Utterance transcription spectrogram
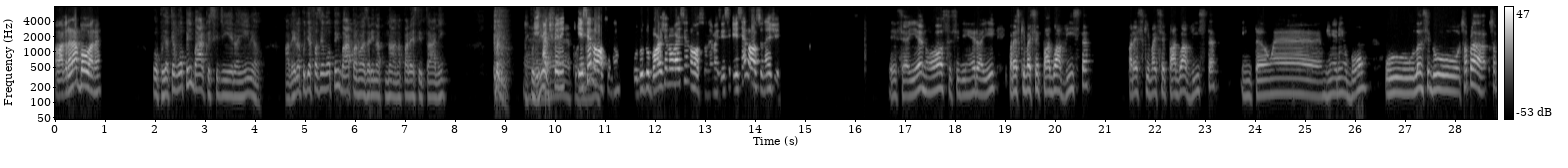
É uma grana boa, né? Pô, podia ter um open bar com esse dinheiro aí, hein, meu? A Leila podia fazer um open bar para nós ali na, na, na, Palestra Itália, hein? Podia? A diferença, é, esse é nosso, né? O do Borja não vai ser nosso, né? Mas esse, esse é nosso, né, G? Esse aí é nosso, esse dinheiro aí. Parece que vai ser pago à vista. Parece que vai ser pago à vista. Então é um dinheirinho bom. O lance do. Só para só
